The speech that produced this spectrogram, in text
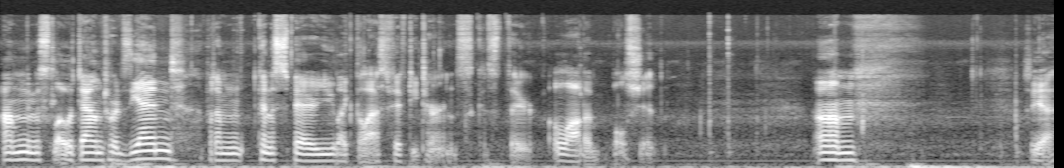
I'm going to slow it down towards the end but I'm gonna spare you like the last 50 turns because they're a lot of bullshit. Um. So yeah,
